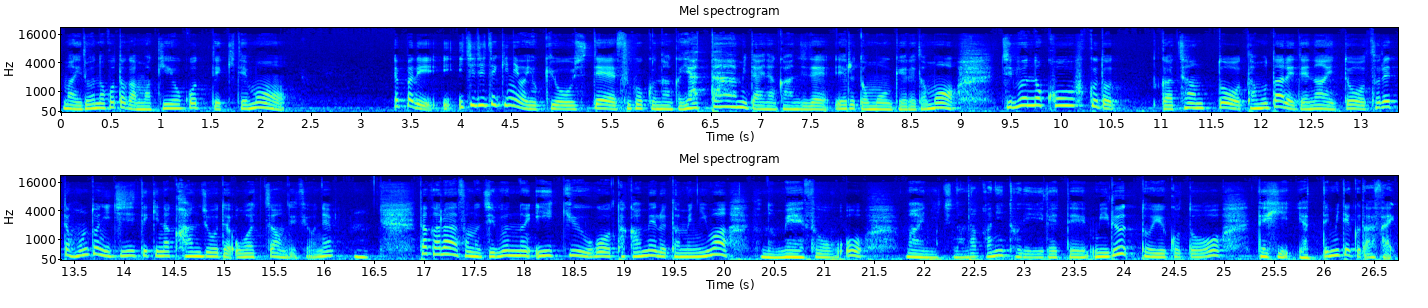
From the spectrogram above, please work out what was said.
まあ、いろんなことが巻き起こってきてもやっぱり一時的には余興をしてすごくなんかやったーみたいな感じでやると思うけれども自分の幸福度がちゃんと保たれてないとそれって本当に一時的な感情で終わっちゃうんですよね、うん、だからその自分の EQ を高めるためにはその瞑想を毎日の中に取り入れてみるということをぜひやってみてください。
